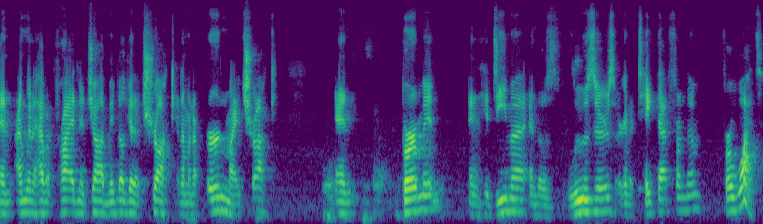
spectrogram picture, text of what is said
and I'm going to have a pride in a job. Maybe I'll get a truck and I'm going to earn my truck. And Berman and Hedema and those losers are going to take that from them for what?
